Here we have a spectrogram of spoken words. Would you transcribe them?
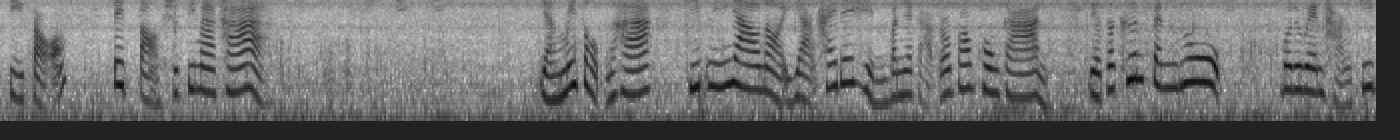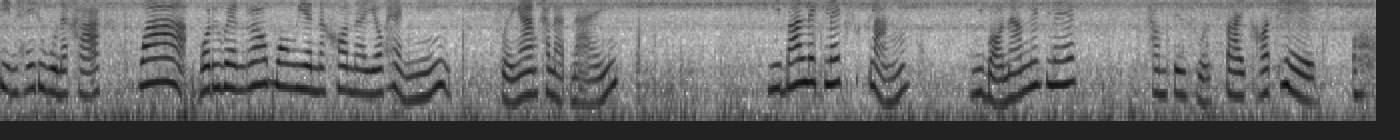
0822310442 ติดต่อชุติมาค่ะ ยังไม่จบนะคะ คลิปนี้ยาวหน่อยอยากให้ได้เห็นบรรยากาศรอบๆโครงการ เดี๋ยวจะขึ้นเป็นรูป บริเวณผังที่ดินให้ดูนะคะ ว่าบริเวณรอบวงเวียนนครนายกแห่งนี้ สวยงามขนาดไหน มีบ้านเล็กๆสักหลัง มีบ่อน้ำเล็กๆทำเป็นสวนสไตล์คอตเทจโอ้โห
